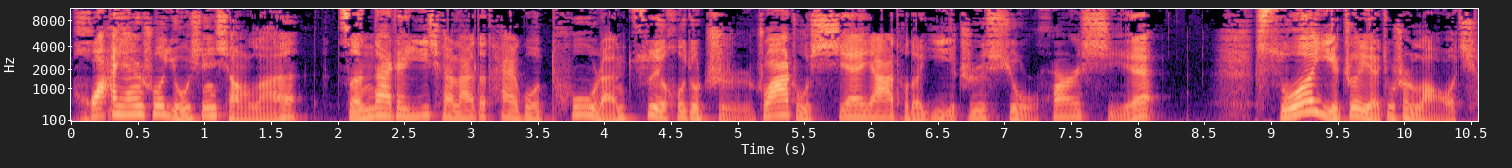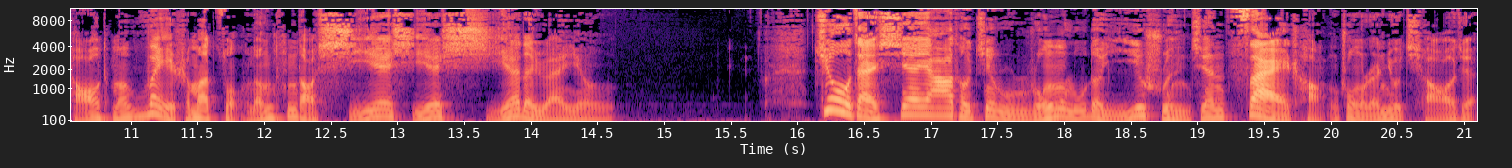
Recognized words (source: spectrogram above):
华严说：“有心想拦，怎奈这一切来的太过突然，最后就只抓住仙丫头的一只绣花鞋。”所以，这也就是老乔他们为什么总能听到“邪邪邪”的原因。就在仙丫头进入熔炉的一瞬间，在场众人就瞧见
